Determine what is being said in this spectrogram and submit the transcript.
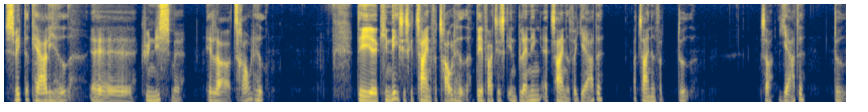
svigtet kærlighed, øh, kynisme eller travlhed. Det øh, kinesiske tegn for travlhed, det er faktisk en blanding af tegnet for hjerte og tegnet for død. Så hjerte, død.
